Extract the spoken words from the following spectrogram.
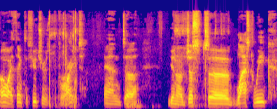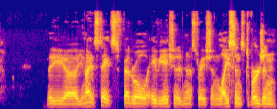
Oh, I think the future is bright. And, uh, you know, just uh, last week, the uh, United States Federal Aviation Administration licensed Virgin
